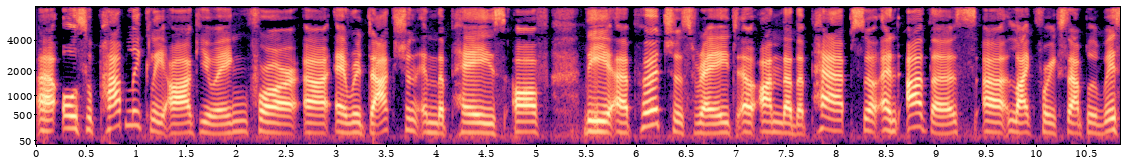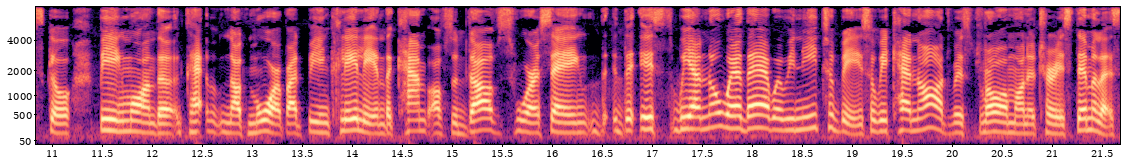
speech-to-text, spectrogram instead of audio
uh, also publicly arguing for uh, a reduction in the pace of the uh, purchase rate uh, under the PEPs and others, uh, like for example Visco, being more on the not more, but being clearly in the camp of the doves who are saying saying we are nowhere there where we need to be, so we cannot withdraw monetary stimulus.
